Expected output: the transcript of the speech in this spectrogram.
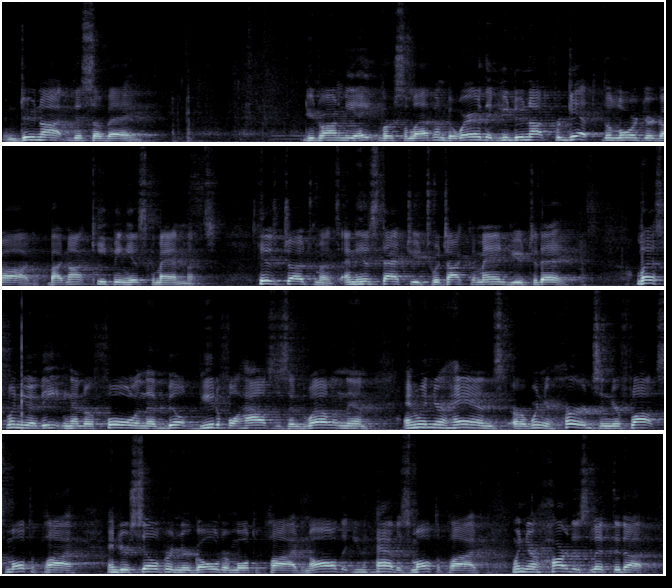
and do not disobey. Deuteronomy 8, verse 11 Beware that you do not forget the Lord your God by not keeping his commandments, his judgments, and his statutes, which I command you today lest when you have eaten and are full and have built beautiful houses and dwell in them, and when your hands or when your herds and your flocks multiply, and your silver and your gold are multiplied, and all that you have is multiplied, when your heart is lifted up,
